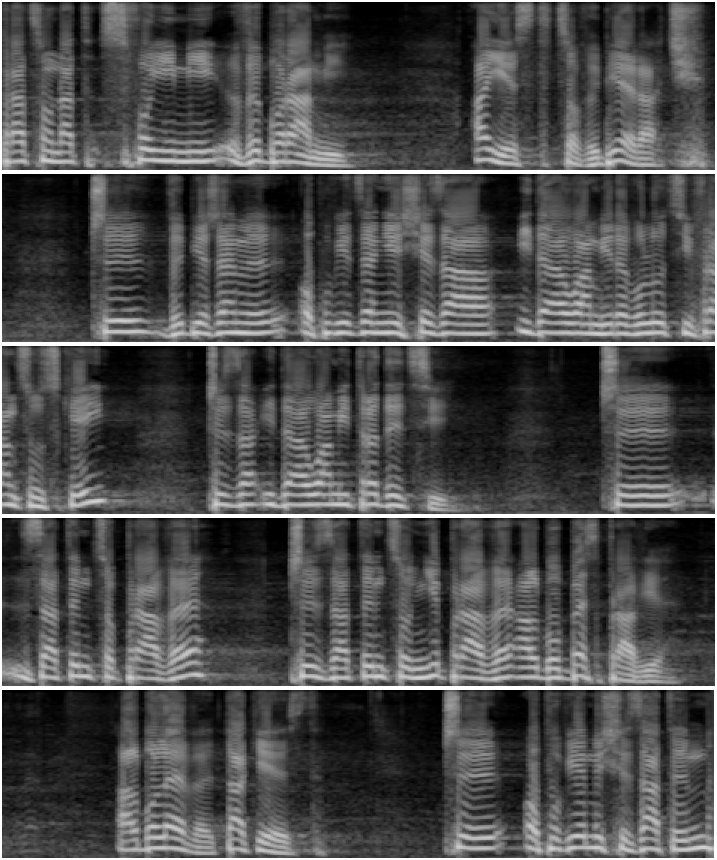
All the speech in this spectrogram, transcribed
pracą nad swoimi wyborami. A jest co wybierać. Czy wybierzemy opowiedzenie się za ideałami rewolucji francuskiej, czy za ideałami tradycji? Czy za tym, co prawe, czy za tym, co nieprawe albo bezprawie, albo lewe, tak jest. Czy opowiemy się za tym,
